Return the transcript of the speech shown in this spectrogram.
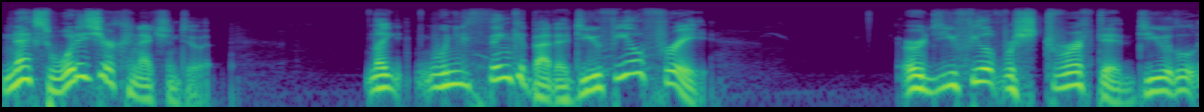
Next, what is your connection to it? Like when you think about it, do you feel free? Or do you feel restricted? Do you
